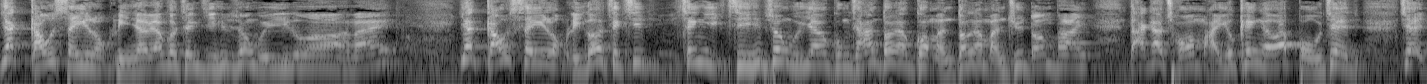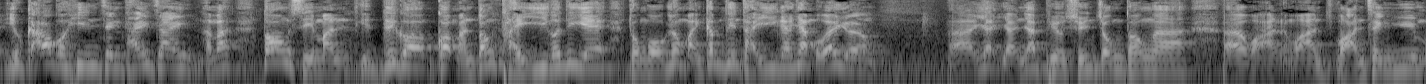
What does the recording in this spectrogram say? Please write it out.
一九四六年又有個政治協商會議嘅喎，係咪？一九四六年嗰個直接政治協商會議有共產黨、有國民黨、有民主黨派，大家坐埋要傾有一步，即係即係要搞一個憲政體制，係咪？當時民呢、個國民黨提議嗰啲嘢，同黃毓民今天提議嘅一模一樣。啊！一人一票選總統啊！啊，還還還政於民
